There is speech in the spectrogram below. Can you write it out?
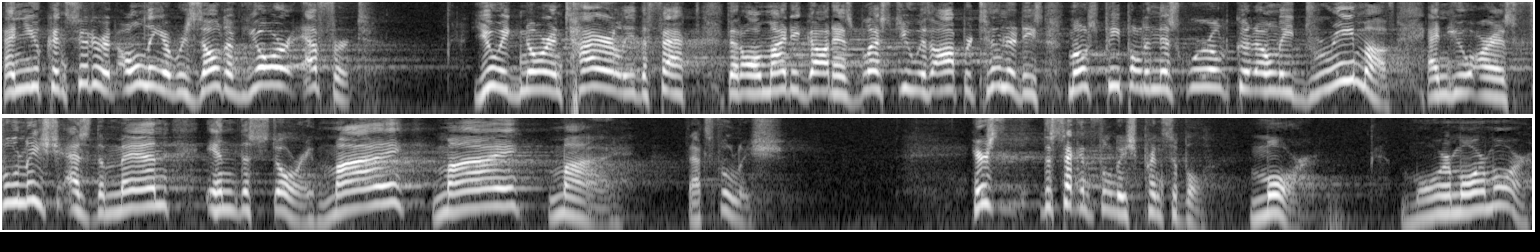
and you consider it only a result of your effort, you ignore entirely the fact that Almighty God has blessed you with opportunities most people in this world could only dream of, and you are as foolish as the man in the story. My, my, my. That's foolish. Here's the second foolish principle more. More, more, more.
